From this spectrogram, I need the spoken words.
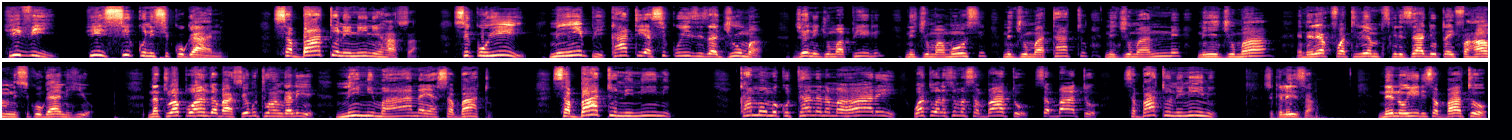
Hivi hii siku ni siku gani? Sabato ni nini hasa? Siku hii ni ipi kati ya siku hizi za juma? Je ni jumapili ni jumamosi ni jumatatu ni jumanne ni ijumaa? Endelea kufuatilia msikilizaji utaifahamu ni siku gani hiyo. Na tunapoanza basi hebu tuangalie nini maana ya sabato. Sabato ni nini? Kama umekutana na mahari watu wanasema sabato sabato sabato ni nini? Sikiliza. Neno hili sabato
